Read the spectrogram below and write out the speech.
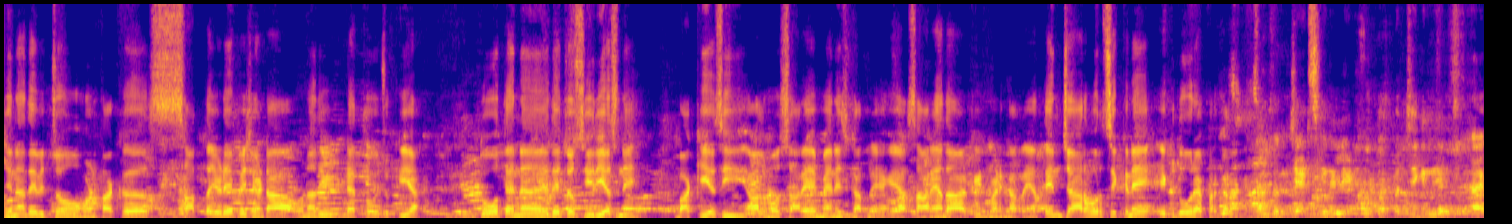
ਜਿਨ੍ਹਾਂ ਦੇ ਵਿੱਚੋਂ ਹੁਣ ਤੱਕ 7 ਜਿਹੜੇ ਪੇਸ਼ੈਂਟ ਆ, ਉਹਨਾਂ ਦੀ ਡੈਥ ਹੋ ਚੁੱਕੀ ਆ। ਦੋ ਤਿੰਨ ਇਹਦੇ ਚੋਂ ਸੀਰੀਅਸ ਨੇ। ਬਾਕੀ ਅਸੀਂ ਆਲਮੋਸਟ ਸਾਰੇ ਮੈਨੇਜ ਕਰ ਲਏ ਹੈਗੇ ਆ। ਸਾਰਿਆਂ ਦਾ ਟ੍ਰੀਟਮੈਂਟ ਕਰ ਰਹੇ ਆ। ਤਿੰਨ ਚਾਰ ਹੋਰ ਸਿੱਕ ਨੇ ਇੱਕ ਦੋ ਰੈਫਰ ਕਰਾਂਗੇ। ਸਰ ਜੈਂਟਸ ਕਿੰਨੇ ਲੇਡੀਜ਼ ਤੇ ਬੱਚੇ ਕਿੰਨੇ ਹੈ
